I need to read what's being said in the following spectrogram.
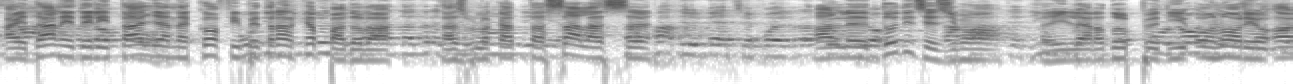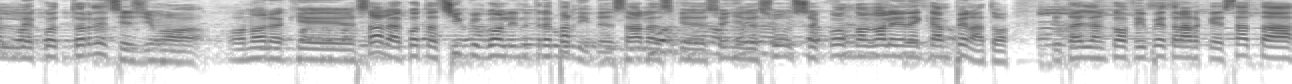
ai danni dell'Italian Coffee Petrarca Padova ha sbloccata Salas. Al dodicesimo il raddoppio di Onorio al quattordicesimo. Onorio che sale a quota 5 gol in tre partite. Salas che segna il suo secondo gol nel campionato. l'Italian Coffee Petrarca è stata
